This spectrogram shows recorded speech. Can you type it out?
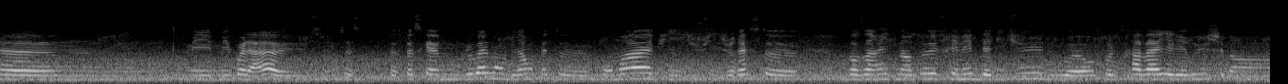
Euh, mais, mais, voilà, sinon ça, ça, se passe quand même globalement bien en fait pour moi et puis je, reste dans un rythme un peu effréné d'habitude où entre le travail et les ruches, eh ben,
